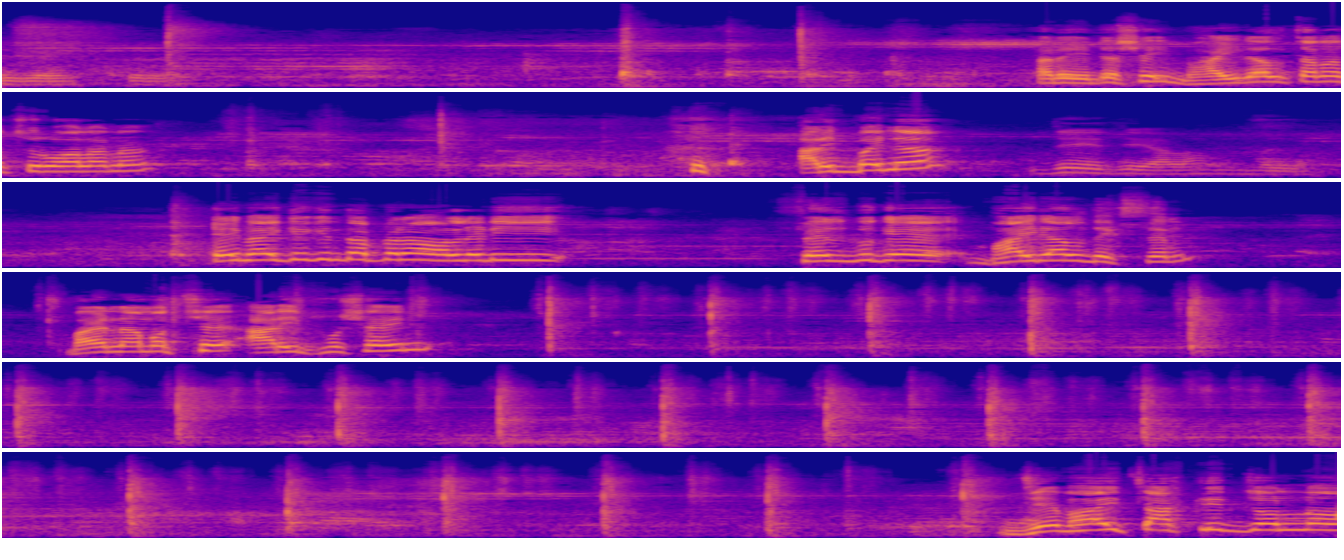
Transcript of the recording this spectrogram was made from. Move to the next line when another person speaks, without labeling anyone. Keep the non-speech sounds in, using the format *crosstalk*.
এই যে
আরে এটা সেই ভাইরাল চানাচুরওয়ালা না? আরিফ ভাই না?
জি জি আলহামদুলিল্লাহ।
এই ভাইকে কিন্তু আপনারা অলরেডি ফেসবুকে ভাইরাল দেখছেন। ভাইয়ের নাম হচ্ছে আরিফ হোসেন যে ভাই চাকরির জন্য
